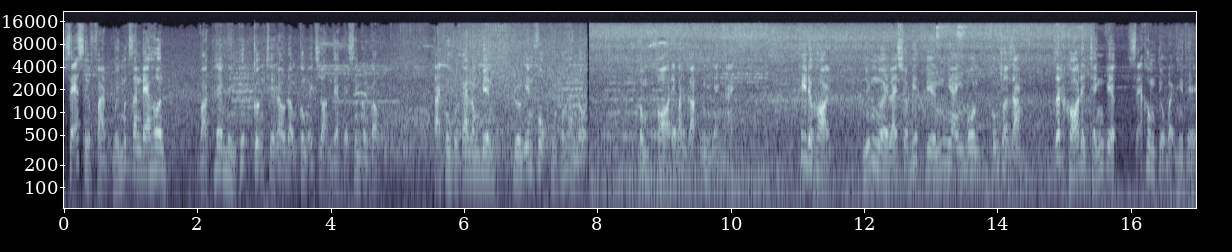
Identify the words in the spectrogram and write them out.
sẽ xử phạt với mức gian đe hơn và thêm hình thức cưỡng chế lao động công ích dọn dẹp vệ sinh công cộng. Tại khu vực ga Long Biên, đường Yên Phụ, thành phố Hà Nội, không khó để bắt gặp những hình ảnh này. Khi được hỏi, những người lái xe buýt tiến như anh Bôn cũng cho rằng rất khó để tránh việc sẽ không tiểu bệnh như thế.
